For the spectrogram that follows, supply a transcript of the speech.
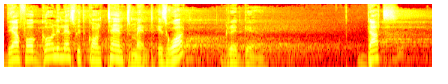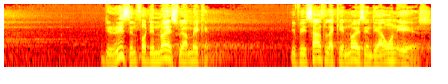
Therefore, godliness with contentment is what? Great gain. That's the reason for the noise we are making. If it sounds like a noise in their own ears,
